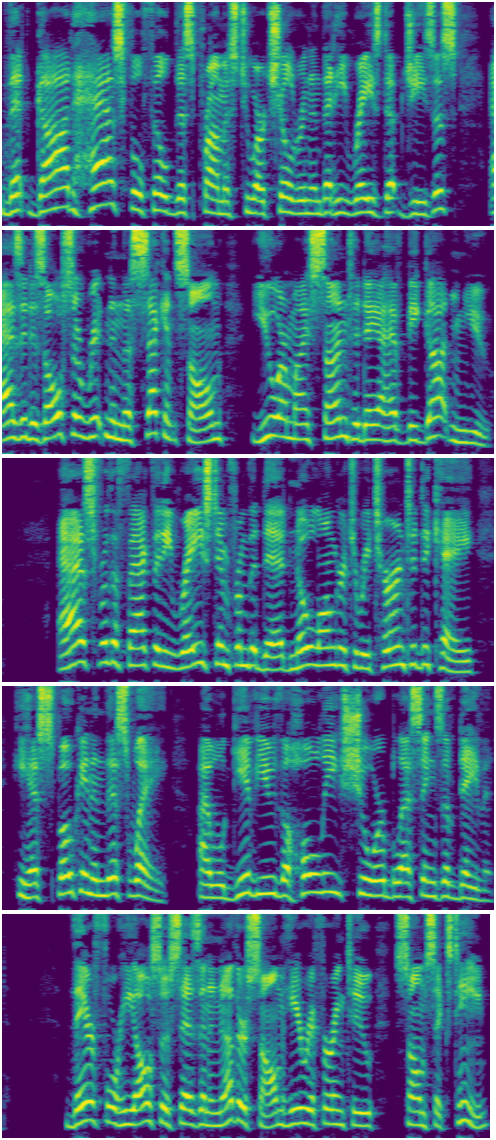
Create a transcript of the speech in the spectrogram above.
that God has fulfilled this promise to our children and that he raised up Jesus, as it is also written in the second psalm, You are my son, today I have begotten you. As for the fact that he raised him from the dead, no longer to return to decay, he has spoken in this way, I will give you the holy, sure blessings of David. Therefore, he also says in another psalm, here referring to Psalm 16,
